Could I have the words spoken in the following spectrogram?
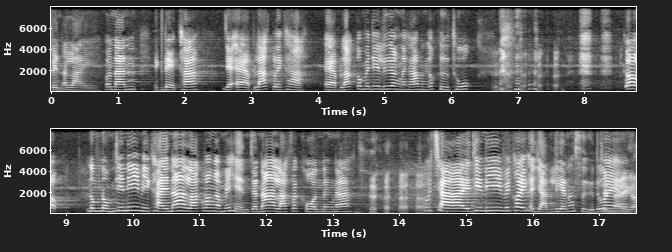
เป็นอะไร เพราะนั้นเด็กๆคะอย่าแอบรักเลยค่ะ แอบรักก็ไม่ได้เรื่องนะคะ มันก็คือทุกข์ก็ หนุ่มๆที่นี่มีใครน่ารักบ้างอะไม่เห็นจะน่ารักสักคนหนึ่งนะ ผู้ชายที่นี่ไม่ค่อยขยันเรียนหนังสือด้วที่ยไหนก็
